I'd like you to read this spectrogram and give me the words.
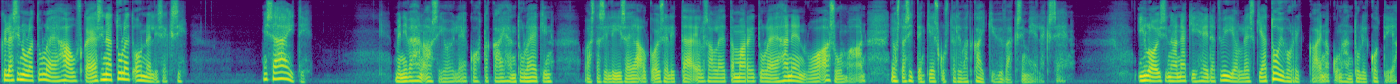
kyllä sinulla tulee hauska ja sinä tulet onnelliseksi. Missä äiti? Meni vähän asioilleen, kohta kai hän tuleekin, vastasi Liisa ja alkoi selittää Elsalle, että Mari tulee hänen luo asumaan, josta sitten keskustelivat kaikki hyväksi mielekseen. Iloisina näki heidät viionleskiä toivorikkaina, kun hän tuli kotia,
